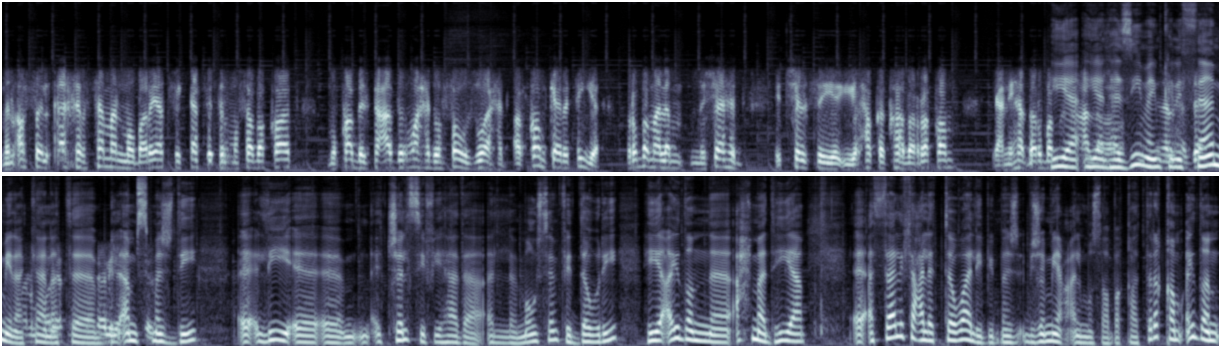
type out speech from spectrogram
من أصل آخر ثمان مباريات في كافة المسابقات مقابل تعادل واحد وفوز واحد. أرقام كارثية. ربما لم نشاهد تشيلسي يحقق هذا الرقم. يعني هذا ربما هي هي الهزيمة يمكن الثامنة كانت بالأمس مجدي. لتشيلسي في هذا الموسم في الدوري. هي أيضا أحمد هي الثالثة على التوالي بجميع المسابقات. رقم أيضا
